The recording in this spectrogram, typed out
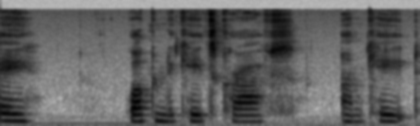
Hey, welcome to Kate's Crafts. I'm Kate.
